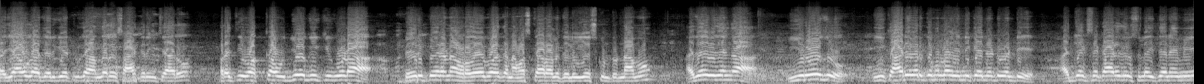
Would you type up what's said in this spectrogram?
సజావుగా జరిగేట్టుగా అందరూ సహకరించారు. ప్రతి ఒక్క ఉద్యోగికి కూడా పేరు పేరున హృదయపూర్వక నమస్కారాలు తెలియజేసుకుంటున్నాము. అదేవిధంగా ఈరోజు ఈ కార్యవర్గంలో ఎన్నికైనటువంటి అధ్యక్ష కార్యదర్శులు అయితేనేమి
